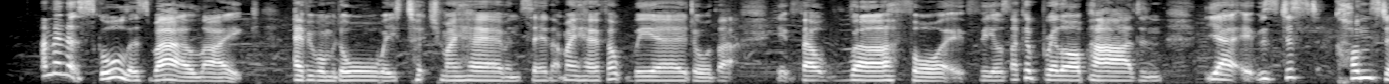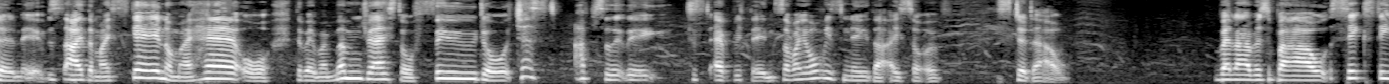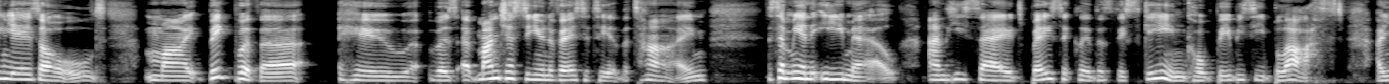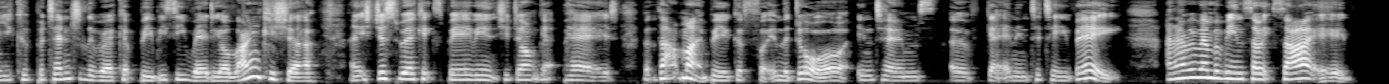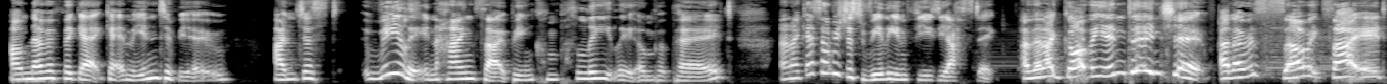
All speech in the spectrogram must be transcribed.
And then at school as well, like everyone would always touch my hair and say that my hair felt weird or that it felt rough or it feels like a Brillo pad. And yeah, it was just constant. It was either my skin or my hair or the way my mum dressed or food or just absolutely just everything. So I always knew that I sort of stood out. When I was about 16 years old, my big brother, who was at Manchester University at the time, sent me an email and he said basically there's this scheme called BBC Blast and you could potentially work at BBC Radio Lancashire. And it's just work experience you don't get paid. But that might be a good foot in the door in terms of getting into TV and I remember being so excited I'll never forget getting the interview and just really in hindsight being completely unprepared and I guess I was just really enthusiastic. And then I got the internship and I was so excited.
